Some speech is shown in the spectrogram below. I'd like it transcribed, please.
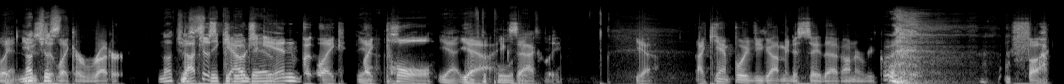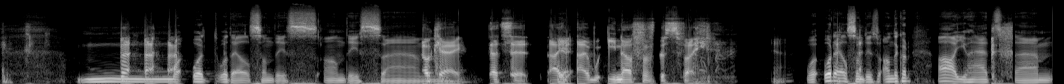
like Yeah, used just- it like a rudder. not just not just gouge in, in, but like Yeah. like pull. Yeah, yeah, pull exactly. Yeah, I can't believe you got me to say that on a record. Fuck. Mm, what, what else on this on this um Okay, that's it. I, I enough of this fight. Yeah. What, what else on this undercard? Ah, you had um,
